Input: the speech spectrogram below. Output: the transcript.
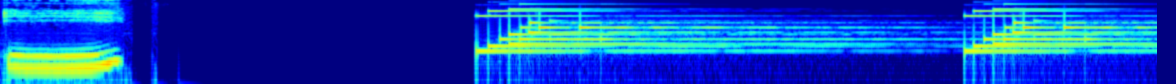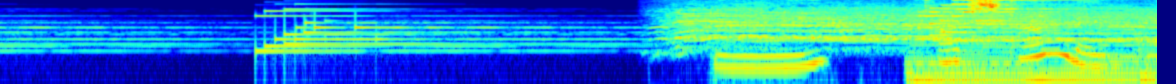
E E outstanding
